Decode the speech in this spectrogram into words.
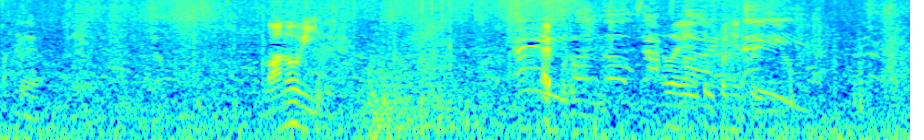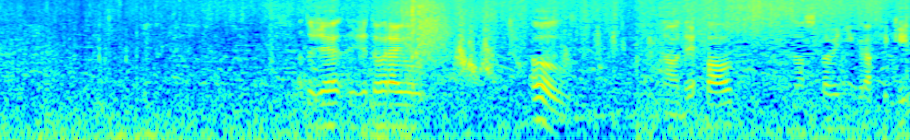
Tak to je. Lanový. Je podobný. Ale je to úplně něco jiného. To, že, že to hraju... Oh. No, default nastavení grafiky.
